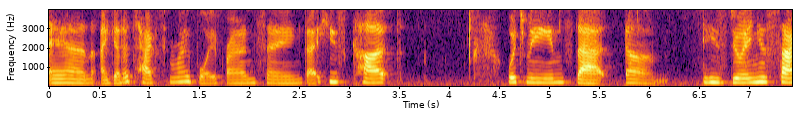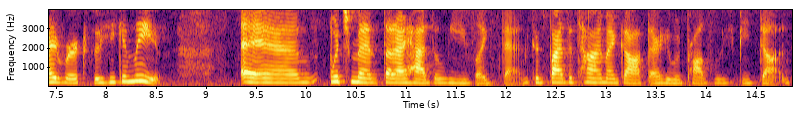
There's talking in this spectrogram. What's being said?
and I get a text from my boyfriend saying that he's cut which means that um, he's doing his side work so he can leave. And which meant that I had to leave like then, because by the time I got there, he would probably be done.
